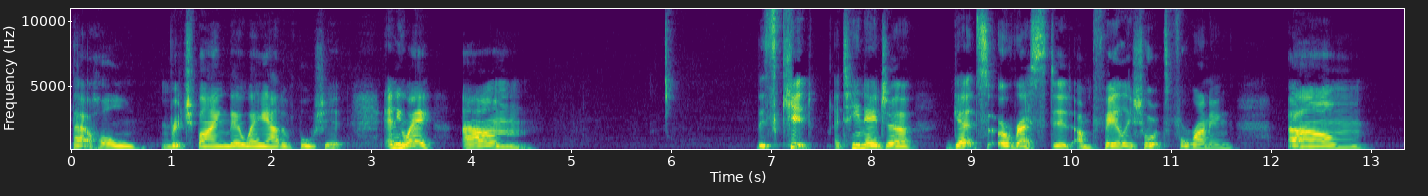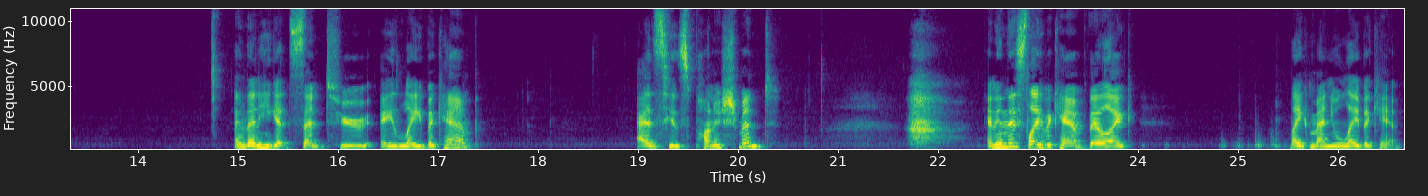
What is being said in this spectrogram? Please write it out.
that whole rich buying their way out of bullshit. Anyway, um, this kid, a teenager, gets arrested. I'm fairly sure it's for running. Um, and then he gets sent to a labor camp as his punishment. And in this labor camp, they're like, like manual labor camp.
